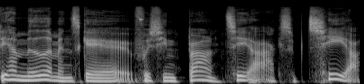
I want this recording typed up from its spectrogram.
Det her med, at man skal få sine børn til at acceptere,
